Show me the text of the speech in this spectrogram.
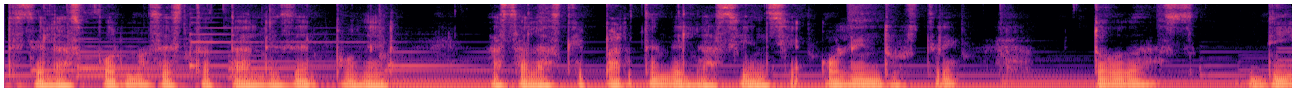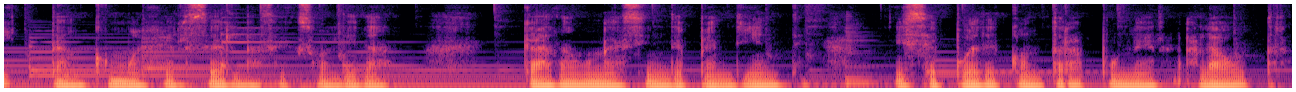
desde las formas estatales del poder hasta las que parten de la ciencia o la industria, todas dictan cómo ejercer la sexualidad. Cada una es independiente y se puede contraponer a la otra.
